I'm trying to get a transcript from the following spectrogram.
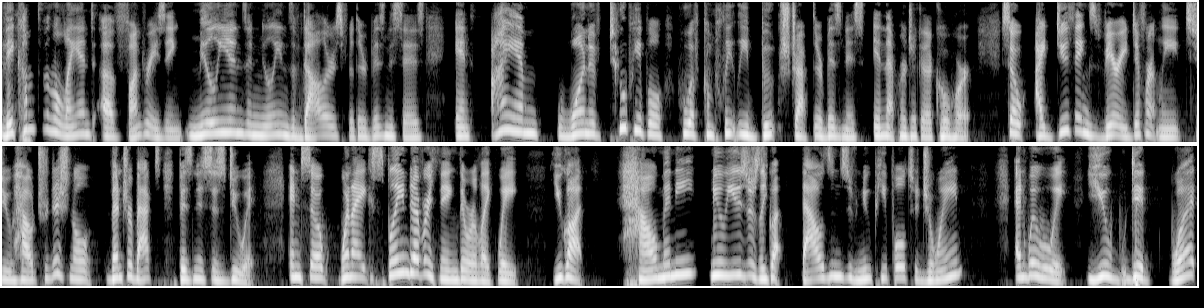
they come from the land of fundraising millions and millions of dollars for their businesses. And I am one of two people who have completely bootstrapped their business in that particular cohort. So I do things very differently to how traditional venture backed businesses do it. And so when I explained everything, they were like, wait, you got how many new users? Like you got thousands of new people to join. And wait, wait, wait, you did what?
